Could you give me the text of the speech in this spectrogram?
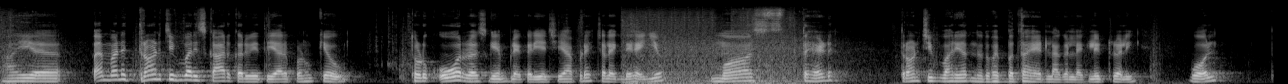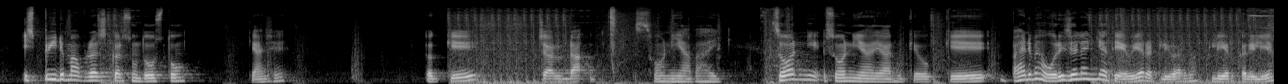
ભાઈ મને ત્રણ ચીપ વાળી સ્કાર કરવી હતી યાર, પણ હું કેવું, થોડુંક ઓવર રસ ગેમ પ્લે કરીએ છીએ આપણે. ચલો એક દેખાઈ ગયો. મસ્ત હેડ ત્રણ ચીપવાળી હતી ને તો ભાઈ બધા હેડ લાગે લાઈક લિટરલી વોલ સ્પીડમાં રસ કરશું દોસ્તો. ક્યાં છે? ઓકે ચાલ ડા, સોનિયા ભાઈ. સોની, સોનિયા યાર, હું કે ઓકે ભાઈ ને ભાઈ ઓરિજિનલ ક્યાંથી આવ્યું યાર આટલી વારમાં? ક્લિયર કરી લઈએ.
